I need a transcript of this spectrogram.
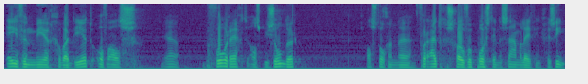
even meer gewaardeerd of als ja, bevoorrecht, als bijzonder, als toch een uh, vooruitgeschoven post in de samenleving gezien.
